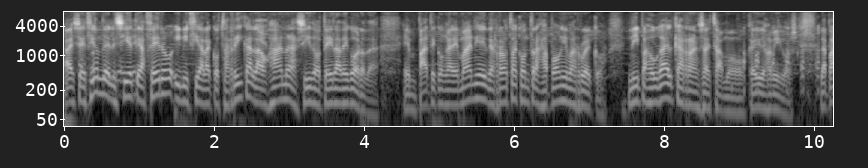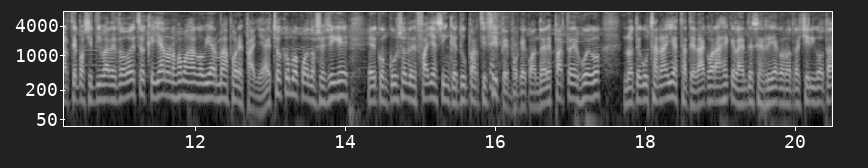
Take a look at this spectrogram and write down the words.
A excepción del 7 a 0 inicial a Costa Rica, la hojana ha sido tela de gorda. Empate con Alemania y derrota contra Japón y Marruecos. Ni para jugar el Carranza estamos, queridos amigos. La parte positiva de todo esto es que ya no nos vamos a agobiar más por España. Esto es como cuando se sigue el concurso del falla sin que tú participes, porque cuando eres parte del juego no te gusta nada y hasta te da coraje que la gente se ría con otra chirigota,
